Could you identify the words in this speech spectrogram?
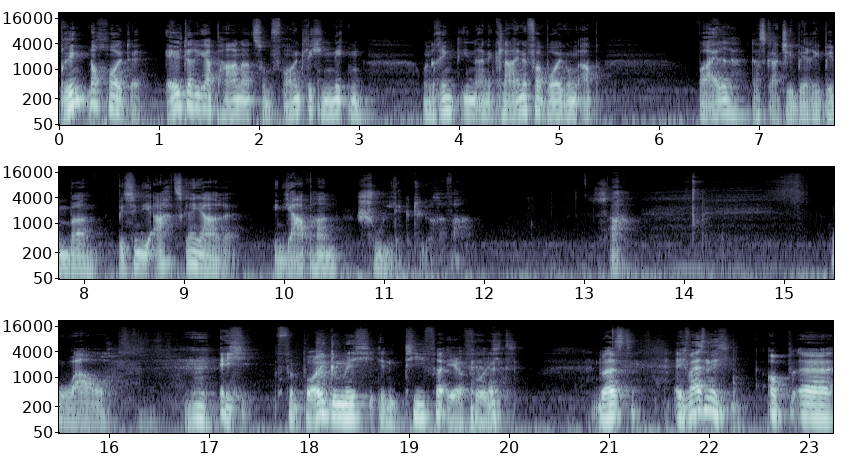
bringt noch heute ältere Japaner zum freundlichen Nicken und ringt ihnen eine kleine Verbeugung ab, weil das Gachiberi Bimba bis in die 80er Jahre in Japan Schullektüre war. So. Wow. Ich verbeuge mich in tiefer Ehrfurcht. Du hast, ich weiß nicht, ob, äh,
